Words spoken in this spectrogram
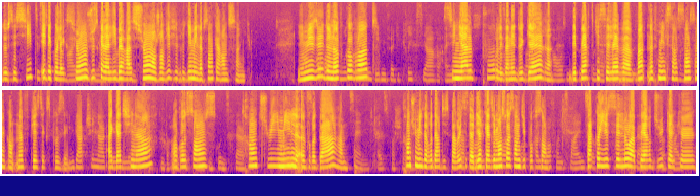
de ces sites et des collections jusqu'à la libération en janvier-février 1945. Les musées de Novgorod signalent pour les années de guerre des pertes qui s'élèvent à 29 559 pièces exposées. À Gatchina, on recense 38 000 œuvres d'art 38 000 œuvres d'art disparues, c'est-à-dire quasiment 70% Sarkoye-Sello a perdu quelques,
